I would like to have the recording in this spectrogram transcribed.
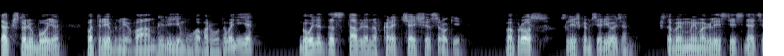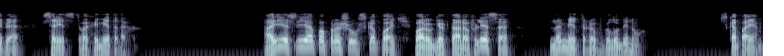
Так что любое потребное вам или ему оборудование — будет доставлено в кратчайшие сроки. Вопрос слишком серьезен, чтобы мы могли стеснять себя в средствах и методах. А если я попрошу вскопать пару гектаров леса на метр в глубину? Скопаем.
